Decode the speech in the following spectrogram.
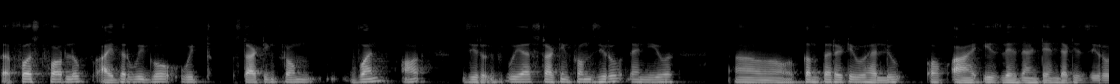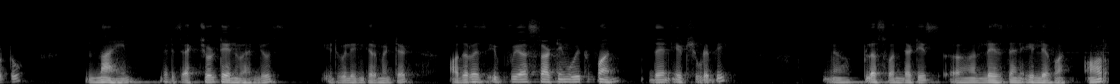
the first for loop either we go with starting from 1 or 0 if we are starting from 0 then your uh, comparative value of i is less than 10 that is 0 to 9 that is actual 10 values. It will increment it. Otherwise if we are starting with 1 then it should be uh, plus 1 that is uh, less than 11 or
